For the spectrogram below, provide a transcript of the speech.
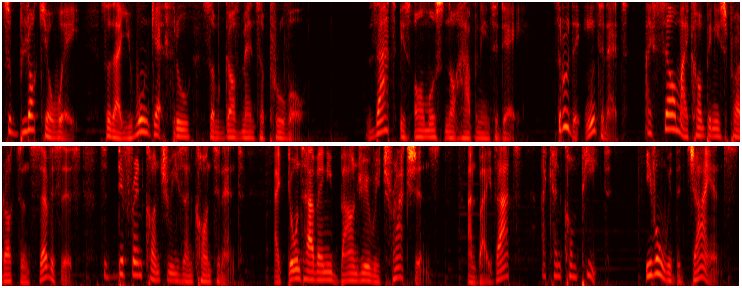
to block your way so that you won't get through some government approval. That is almost not happening today. Through the internet, I sell my company's products and services to different countries and continent. I don't have any boundary retractions and by that I can compete even with the giants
